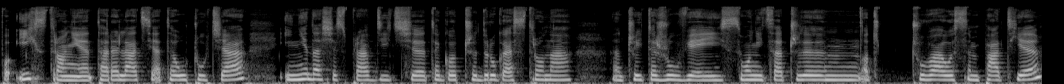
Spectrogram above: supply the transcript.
po ich stronie ta relacja, te uczucia i nie da się sprawdzić e, tego, czy druga strona, czyli te żółwie i słonica, czy mm, odczuwały sympatię.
